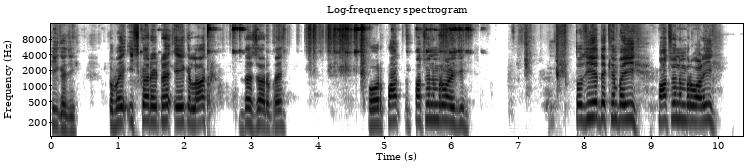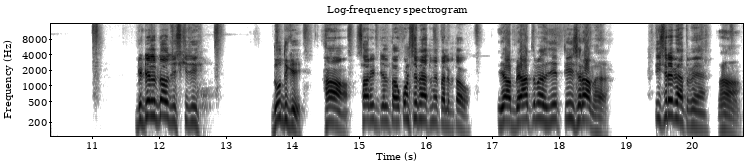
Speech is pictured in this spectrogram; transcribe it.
ठीक है जी। तो भाई इसका रेट है एक लाख दस हज़ार रुपए। और पाँच पाँचवें नंबर वाली जी? तो जी ये देखें भाई पाँचवें नंबर वाली। डिटेल बताओ जी इसकी जी। दूध की? हाँ सारी डिटेल बताओ। कौन से मैथ में पहले बताओ? या ब्यात में जी तीसरा में है। तीसरे ब्यात में है? हाँ।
